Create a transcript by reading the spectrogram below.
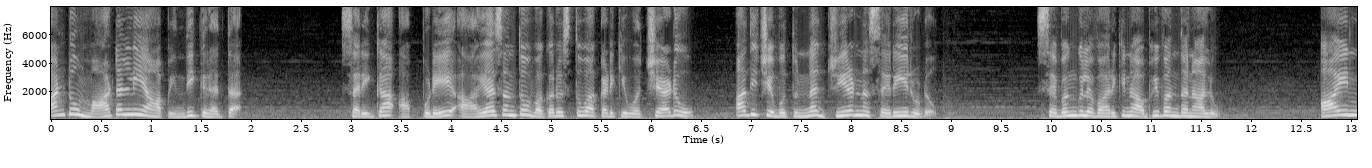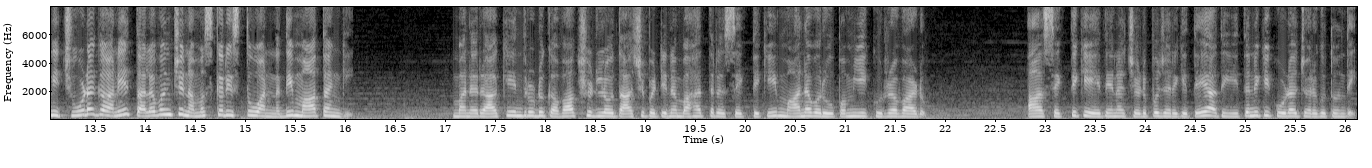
అంటూ మాటల్ని ఆపింది గ్రద్ద. సరిగ్గా అప్పుడే ఆయాసంతో వగరుస్తూ అక్కడికి వచ్చాడు. అది చెబుతున్న జీర్ణ శరీరుడు. శబంగుల వారికి నా అభివందనాలు. ఆయన్ని చూడగానే తలవంచి నమస్కరిస్తూ అన్నది మాతంగి. మన రాకేంద్రుడు గవాక్షుడిలో దాచిపెట్టిన మహత్తర శక్తికి మానవ రూపం ఈ కుర్రవాడు. ఆ శక్తికి ఏదైనా చెడుపు జరిగితే అది ఇతనికి కూడా జరుగుతుంది.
